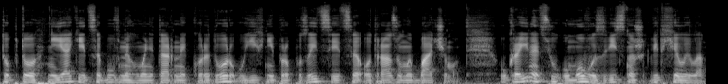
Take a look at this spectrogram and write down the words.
Тобто ніякий це був не гуманітарний коридор у їхній пропозиції. Це одразу ми бачимо. Україна цю умову, звісно ж, відхилила.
